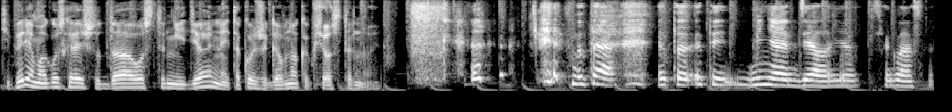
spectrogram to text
Теперь я могу сказать, что да, Остен не идеальный, такое же говно, как все остальное. Ну да, это, это меняет дело, я согласна.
